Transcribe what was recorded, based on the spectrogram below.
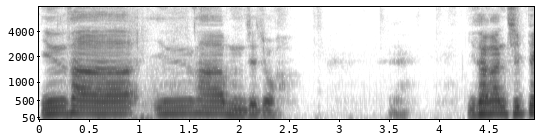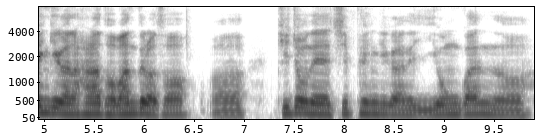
인사 인사 문제죠. 예. 이상한 집행 기관을 하나 더 만들어서 어, 기존의 집행 기관의 이용관 어,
